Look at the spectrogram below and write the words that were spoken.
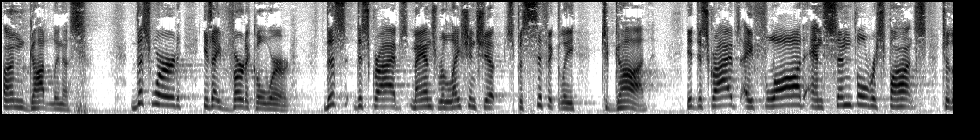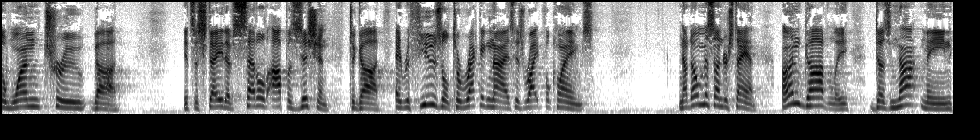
ungodliness. This word is a vertical word. This describes man's relationship specifically to God. It describes a flawed and sinful response to the one true God. It's a state of settled opposition to God, a refusal to recognize his rightful claims. Now, don't misunderstand. Ungodly does not mean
